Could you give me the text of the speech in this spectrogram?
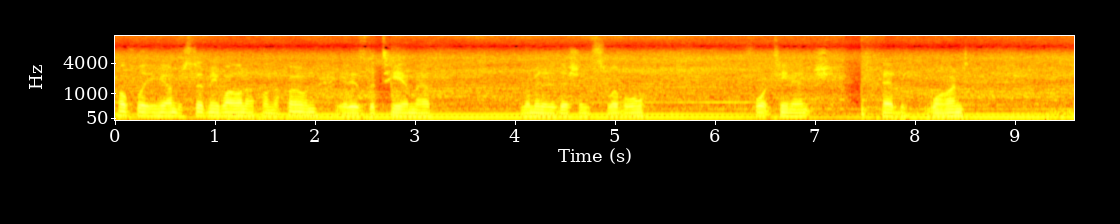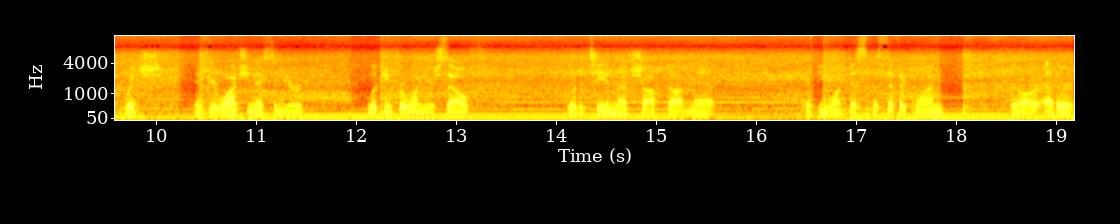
hopefully he understood me well enough on the phone. It is the TMF limited edition swivel 14 inch head wand. Which, if you're watching this and you're looking for one yourself, go to tmfshop.net if you want this specific one. There are other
